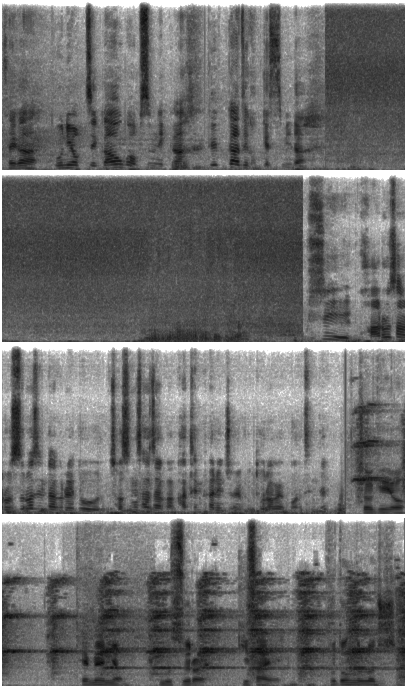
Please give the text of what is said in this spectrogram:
제가 돈이 없지 까오가 없으니까 끝까지 걷겠습니다. 혹시 과로사로 쓰러진다 그래도 저승사자가 같은 편인 줄 알고 돌아갈 것 같은데? 저기요. 개면연 무술월 기사에 구독 눌러주시면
